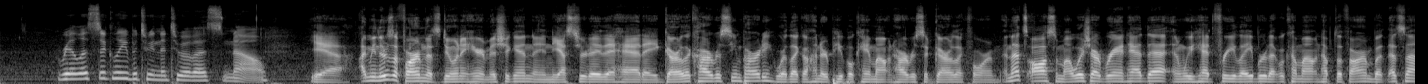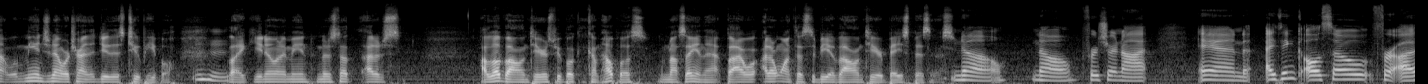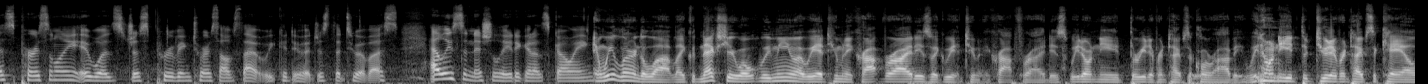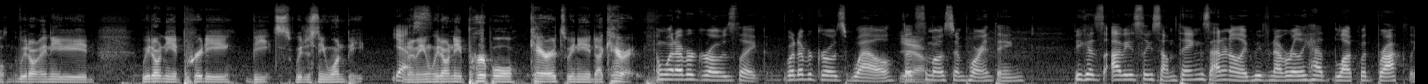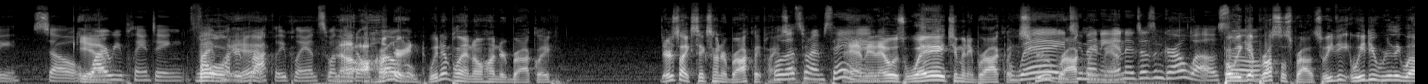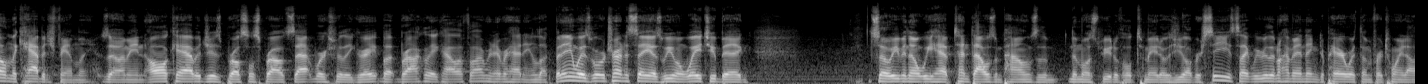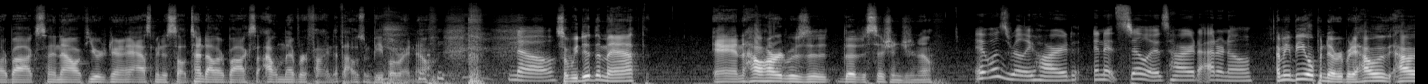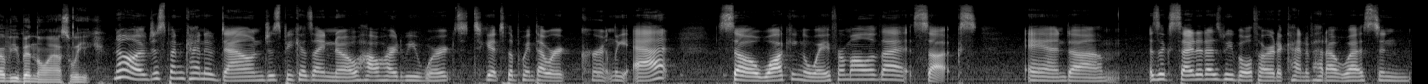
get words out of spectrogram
Realistically, between the two of us, no. Yeah, I mean, there's a farm that's doing it here in Michigan, and yesterday they had a garlic harvesting party where like 100 people came out and harvested garlic for them, and that's awesome. I wish our brand had that, and we had free labor that would come out and help the farm, but that's not. What me and Janelle were trying to do this two people, Mm-hmm. like you know what I mean. There's not. I just. I love volunteers. People can come help us. I'm not saying that, but I, w- I don't want this to be a volunteer-based business. No, no, for sure not. And I think also for us personally, it was just proving to ourselves that we could do it, just the two of us, at least initially to get us going. And we learned a lot. Like next year, what we mean by we had too many crop varieties, like we had too many crop varieties. We don't need three different types of kohlrabi. We don't need th- two different types of kale. We don't need we don't need pretty beets. We just need one beet. You know what I mean? We don't need purple carrots. We need a carrot. and whatever grows like whatever grows well that's Yeah. the most important thing because obviously some things i don't know like we've never really had luck with broccoli so Yeah. why are we planting Well, 500 yeah. broccoli plants when No, they don't grow 100. We didn't plant no 100 broccoli. There's like 600 broccoli plants. Well, that's what. I'm saying. I mean, there was way too many broccoli. Way broccoli, too many man. and it doesn't grow well so But we get Brussels sprouts. We do, we do really well in the cabbage family. So I mean, all cabbages, Brussels sprouts, that works really great. But broccoli, cauliflower, we never had any luck. But anyways, what we're trying to say is we went way too big. So even though we have ten thousand pounds of the, the most beautiful tomatoes you'll ever see, it's like we really don't have anything to pair with them for a twenty dollar box. And now if you're going to ask me to sell a ten dollar box, I'll never find a thousand people right now. no so we did the math. And how hard was the, the decision, you know? it was really hard and it still is hard i don't know I mean, be open to everybody. How have, how have you been the last week? no i've just been kind of down just because i know how hard we worked to get to the point that we're currently at so walking away from all of that sucks and um, as excited as we both are to kind of head out west and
